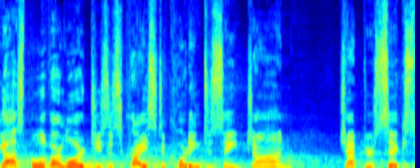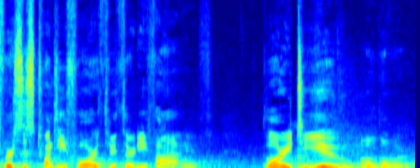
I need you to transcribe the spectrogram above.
Gospel of our Lord Jesus Christ according to St. John, chapter 6, verses 24 through 35. Glory to you, O Lord.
